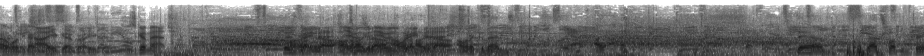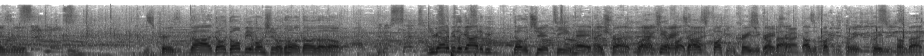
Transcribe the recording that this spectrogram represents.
I don't wanna be rotation. next Nah, to you're good, bro. You're good. deal. It was a good match. It was a great hug match. I wanna It hug was, it out. it was I a wanna great hug it out. match. I wanna commend. too easy when it looks like Yeah. That. I, I, Pancada cleans it up. 14 Damn, top in the series that's fucking crazy. Sentinels. this is crazy. Nah, don't don't be emotional. Don't don't don't don't. You gotta be the guy to be the legit team. Hey, nice try. But I can't. great Fu- that was fucking crazy Great comeback. try. That was a fucking cra- crazy comeback.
